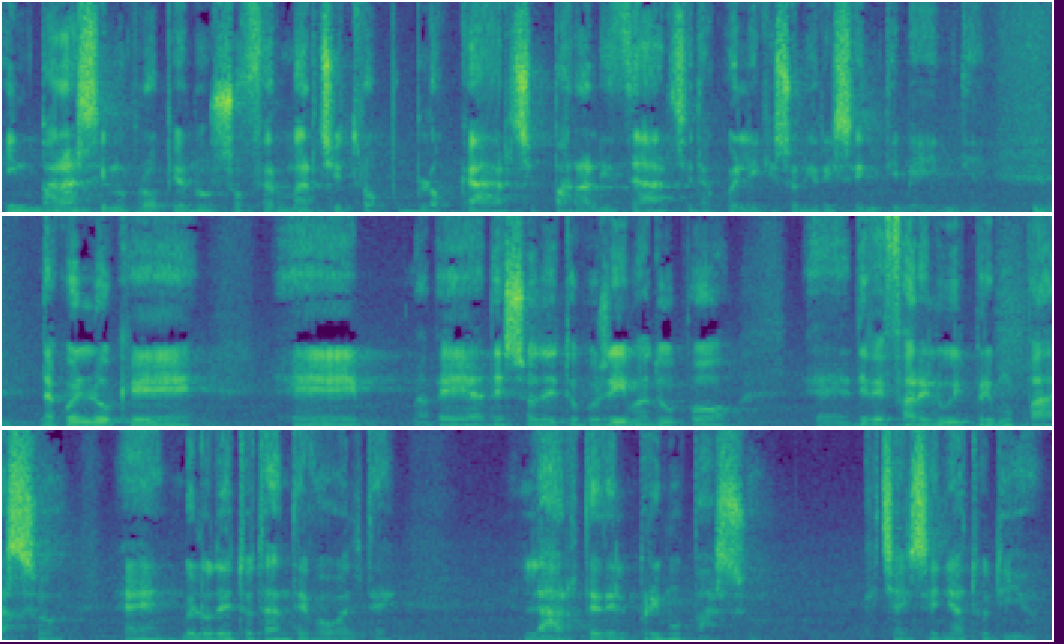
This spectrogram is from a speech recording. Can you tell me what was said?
imparassimo proprio a non soffermarci troppo, bloccarci, paralizzarci da quelli che sono i risentimenti, da quello che, è, vabbè, adesso ho detto così, ma dopo eh, deve fare lui il primo passo, eh? ve l'ho detto tante volte, l'arte del primo passo che ci ha insegnato Dio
